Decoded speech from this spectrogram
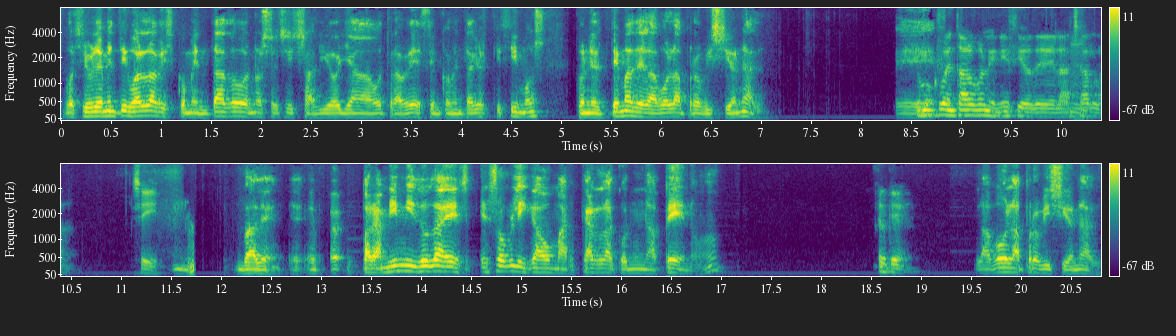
posiblemente igual lo habéis comentado, no sé si salió ya otra vez en comentarios que hicimos, con el tema de la bola provisional. Eh, Hemos comentado algo al inicio de la Mm. charla. Sí, vale, eh, eh, para mí mi duda es, ¿es obligado marcarla con una P, no? ¿El qué? La bola provisional.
